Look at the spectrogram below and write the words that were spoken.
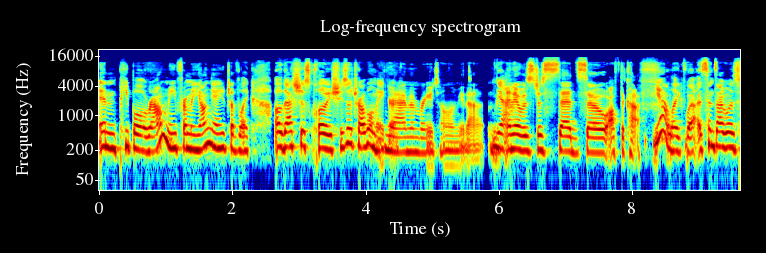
and people around me from a young age of like, oh, that's just Chloe. She's a troublemaker. yeah, I remember you telling me that. Yeah. And it was just said so off the cuff. Yeah, like uh, since I was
